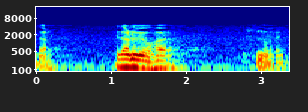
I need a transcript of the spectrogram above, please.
ഇതാണ്. ഇതാണ് വ്യവഹാരം എന്ന് പറയുന്നത്.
